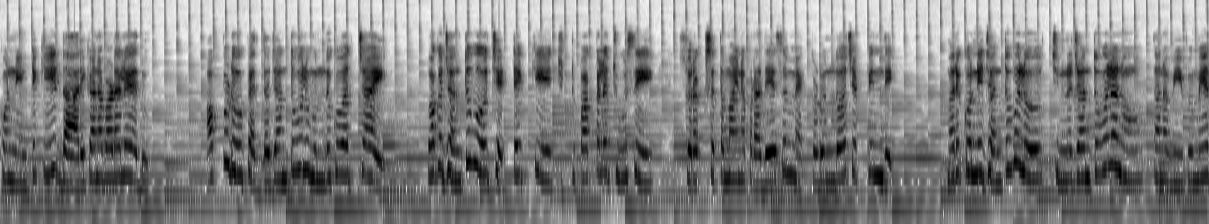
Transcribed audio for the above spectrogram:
కొన్నింటికి దారి కనబడలేదు. అప్పుడు పెద్ద జంతువులు ముందుకు వచ్చాయి. ఒక జంతువు చెట్టెక్కి చుట్టుపక్కల చూసి సురక్షితమైన ప్రదేశం ఎక్కడుందో చెప్పింది. మరికొన్ని జంతువులు చిన్న జంతువులను తన వీపు మీద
